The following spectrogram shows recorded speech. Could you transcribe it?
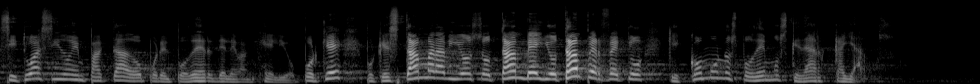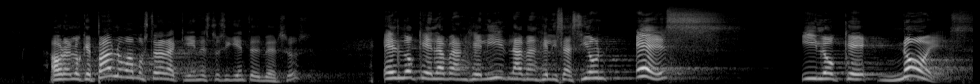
si tú has sido impactado por el poder del Evangelio. ¿Por qué? Porque es tan maravilloso, tan bello, tan perfecto, que ¿cómo nos podemos quedar callados? Ahora, lo que Pablo va a mostrar aquí en estos siguientes versos es lo que la, evangelización es y lo que no es.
